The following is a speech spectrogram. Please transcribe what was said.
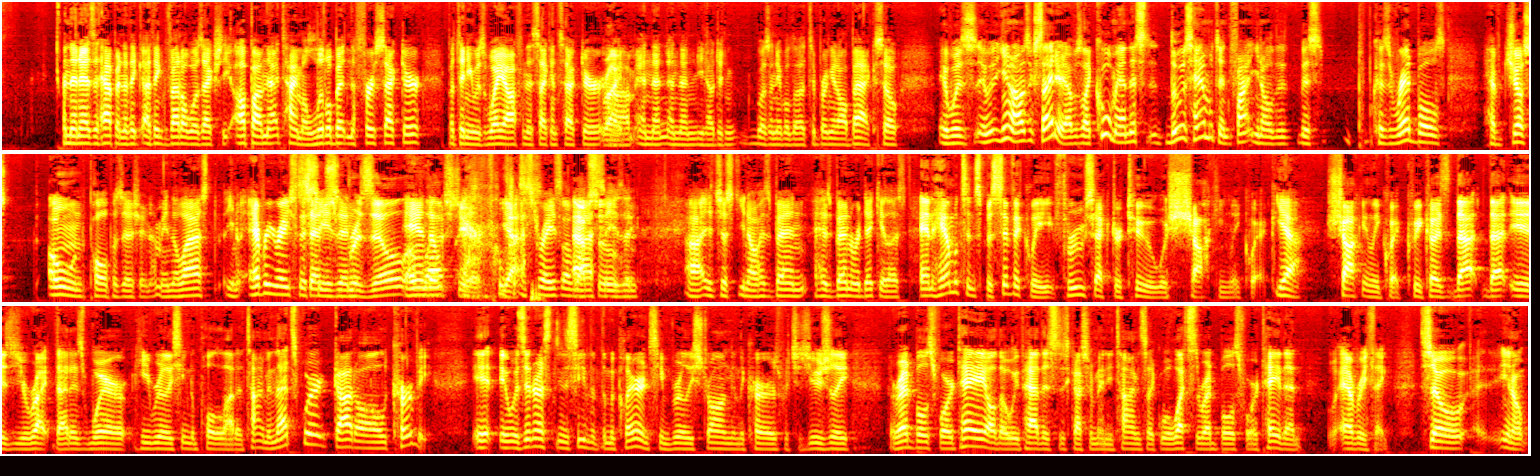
and then as it happened, I think I think Vettel was actually up on that time a little bit in the first sector, but then he was way off in the second sector, Right. um, and then and then you know didn't wasn't able to, to bring it all back. So it was, it was you know I was excited. I was like, cool man, this Lewis Hamilton, fine, you know this because Red Bulls have just owned pole position. I mean the last you know every race this Since season Brazil of and the- last year. the Yes, last race of absolutely. last season. Uh, it just you know has been has been ridiculous. And Hamilton specifically through sector two was shockingly quick. Yeah, Shockingly quick because that that is you're right that is where he really seemed to pull a lot of time and that's where it got all curvy. It it was interesting to see that the McLaren seemed really strong in the curves, which is usually the Red Bull's forte. Although we've had this discussion many times, like, well, what's the Red Bull's forte then? Everything. So you know,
